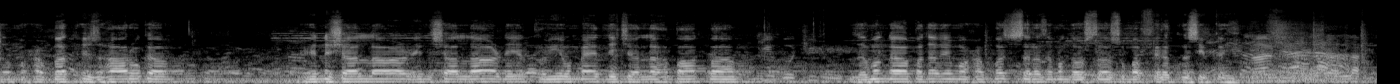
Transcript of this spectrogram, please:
د محبت اظهار وکړ ان شاء الله ان شاء الله ډېر قوي امید دی چې الله پاک با زمونږه په دغه محبت سره زمونږه استاد مغفرت نصیب کړي ان شاء الله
